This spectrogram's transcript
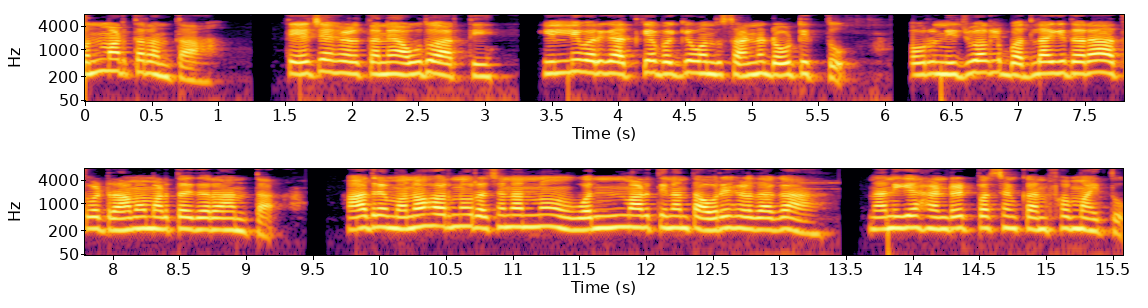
ಒಂದು ಮಾಡ್ತಾರಂತ? ತೇಜ ಹೇಳ್ತಾನೆ, ಹೌದು ಆರತಿ, ಇಲ್ಲಿವರೆಗೆ ಅದಕ್ಕೆ ಬಗ್ಗೆ ಒಂದು ಸಣ್ಣ ಡೌಟ್ ಇತ್ತು. ಅವರು ನಿಜವಾಗ್ಲೂ ಬದಲಾಗಿದ್ದಾರಾ ಅಥವಾ ಡ್ರಾಮಾ ಮಾಡ್ತಾ ಇದ್ದಾರಾ ಅಂತ? ಆದರೆ ಮನೋಹರ್ನು ರಚನನ್ನು ಒಂದು ಮಾಡ್ತೀನಂತ ಅವರೇ ಹೇಳಿದಾಗ, ನನಗೆ ಹಂಡ್ರೆಡ್ ಪರ್ಸೆಂಟ್ ಕನ್ಫರ್ಮ್ ಆಯಿತು.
